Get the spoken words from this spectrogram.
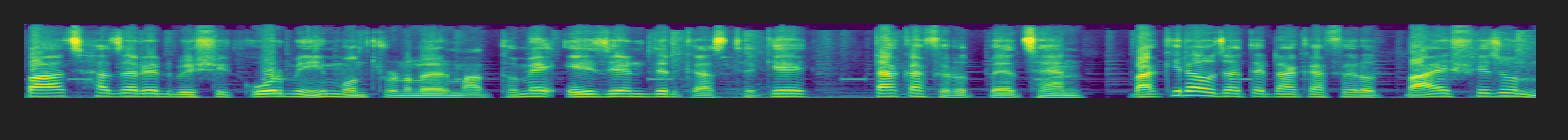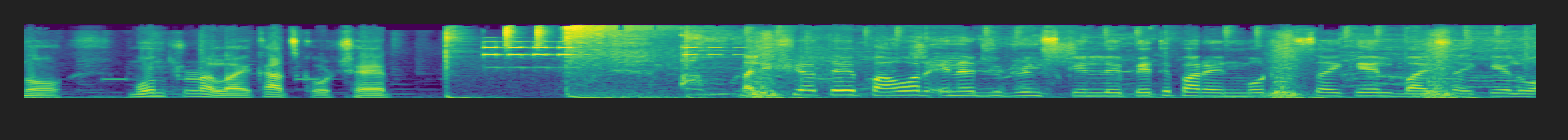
পাঁচ হাজারের বেশি কর্মী মন্ত্রণালয়ের মাধ্যমে এজেন্টদের কাছ থেকে টাকা ফেরত পেয়েছেন। বাকিরাও যাতে টাকা ফেরত পায় সেজন্য মন্ত্রণালয় কাজ করছে। মালয়েশিয়াতে পাওয়ার এনার্জি ড্রিঙ্কস কিনলে পেতে পারেন মোটরসাইকেল বাইসাইকেল ও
